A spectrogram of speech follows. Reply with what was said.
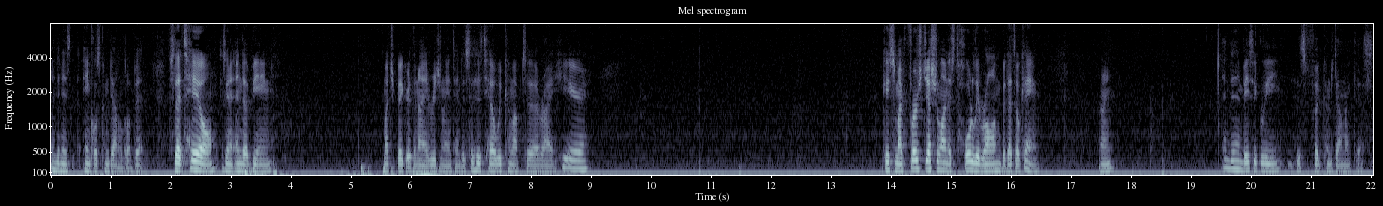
And then his ankles come down a little bit. So that tail is going to end up being much bigger than I originally intended. So his tail would come up to right here. Okay, so my first gesture line is totally wrong, but that's okay. Right? And then basically his foot comes down like this.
